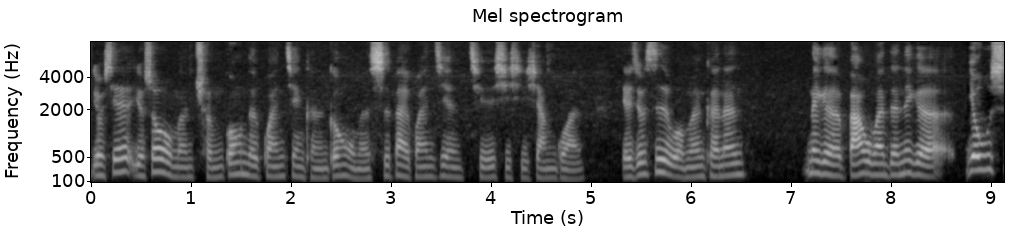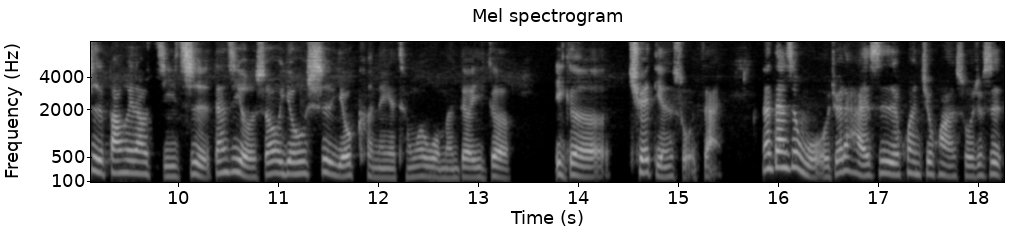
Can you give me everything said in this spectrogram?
有些有时候我们成功的关键，可能跟我们失败关键其实息息相关，也就是我们可能。那个把我们的那个优势发挥到极致，但是有时候优势有可能也成为我们的一个一个缺点所在。那但是我我觉得还是换句话说，就是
